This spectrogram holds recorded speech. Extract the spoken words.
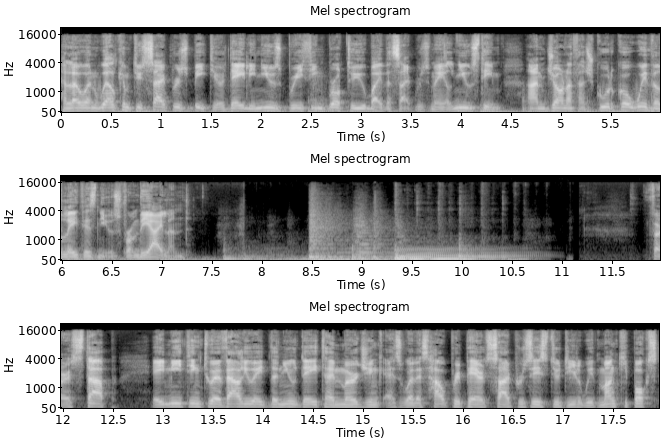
Hello and welcome to Cyprus Beat, your daily news briefing brought to you by the Cyprus Mail news team. I'm Jonathan Shkurko with the latest news from the island. First up, a meeting to evaluate the new data emerging as well as how prepared Cyprus is to deal with monkeypox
